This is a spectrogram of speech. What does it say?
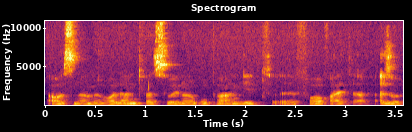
Ausnahme Holland, was so in Europa angeht, äh, Vorreiter. Also,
